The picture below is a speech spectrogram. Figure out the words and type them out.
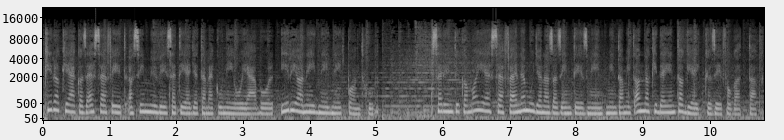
Kirakják az SF-ét a Színművészeti Egyetemek Uniójából, írja a 444.hu. Szerintük a mai SFL nem ugyanaz az intézmény, mint amit annak idején tagjaik közé fogadtak.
